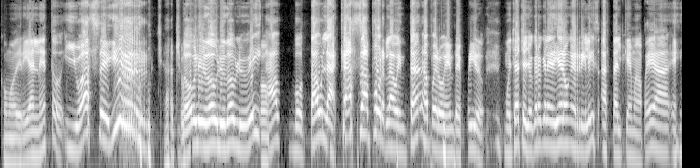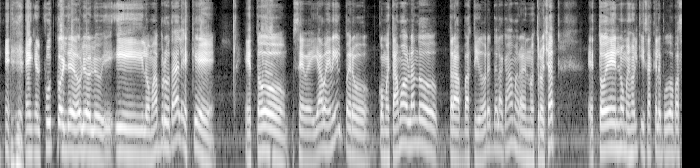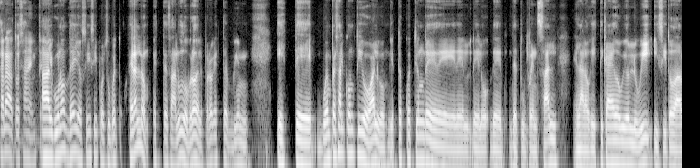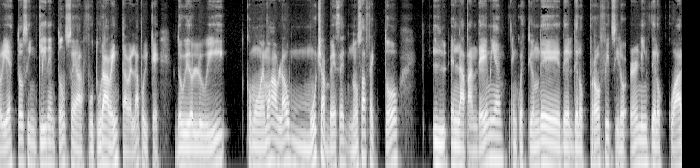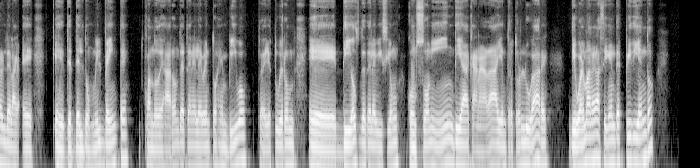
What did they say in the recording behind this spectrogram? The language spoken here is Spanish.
Como diría Ernesto, y va a seguir. WWE oh. ha botado la casa por la ventana, pero en despido. Muchachos, yo creo que le dieron el release hasta el que mapea en, en el fútbol de WWE. Y lo más brutal es que esto se veía venir, pero como estamos hablando tras bastidores de la cámara en nuestro chat, esto es lo mejor quizás que le pudo pasar a toda esa gente. A algunos de ellos, sí, sí, por supuesto. Gerardo, este saludo, brother, espero que estés bien. Este, voy a empezar contigo algo, y esto es cuestión de, de, de, lo, de, tu pensar en la logística de WWE y si todavía esto se inclina entonces a futura venta, ¿verdad? Porque WWE como hemos hablado muchas veces, no se afectó en la pandemia en cuestión de, los profits y los earnings de los quarters de la, eh, eh, desde el 2020, cuando dejaron de tener eventos en vivo. ellos tuvieron eh, deals de televisión con Sony India, Canadá y entre otros lugares. De igual manera siguen despidiendo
